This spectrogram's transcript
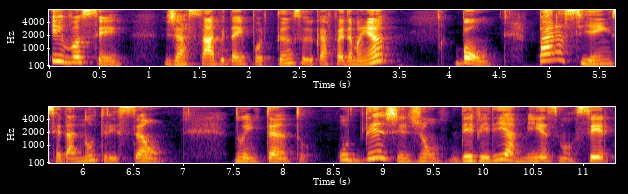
E você, já sabe da importância do café da manhã? Bom, para a ciência da nutrição, no entanto, o desjejum deveria mesmo ser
